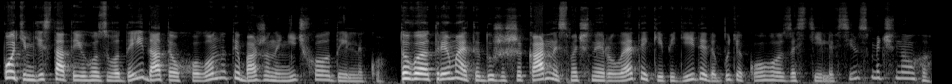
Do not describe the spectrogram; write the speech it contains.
Потім дістати його з води і дати охолонути бажану ніч в холодильнику. То ви отримаєте дуже шикарний смачний рулет, який підійде до будь-якого застілля. Всім смачного!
